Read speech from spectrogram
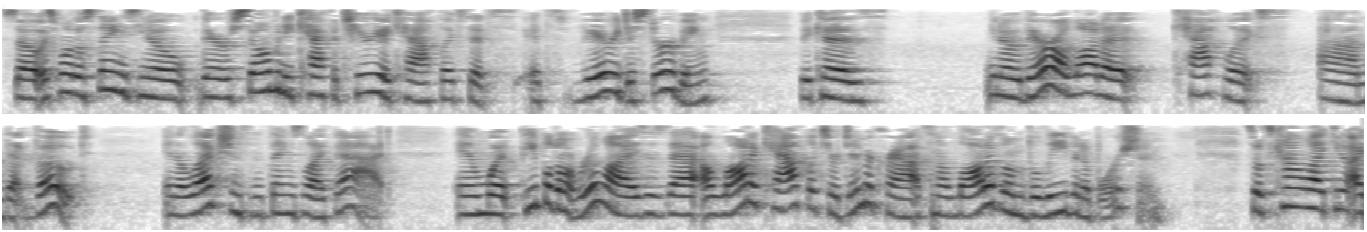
So it's one of those things, you know, there are so many cafeteria Catholics, it's, it's very disturbing because you know, there are a lot of Catholics um, that vote in elections and things like that. And what people don't realize is that a lot of Catholics are Democrats and a lot of them believe in abortion. So it's kind of like, you know, I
